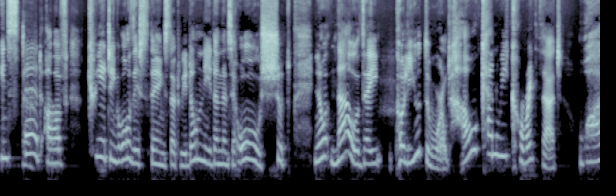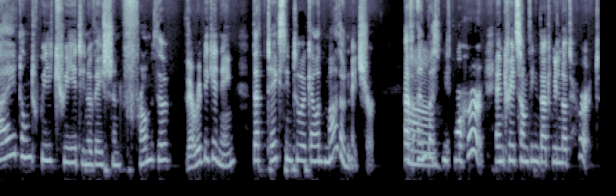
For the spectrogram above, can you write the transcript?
instead yeah. of creating all these things that we don't need and then say, oh, shoot, you know, now they pollute the world. How can we correct that? Why don't we create innovation from the very beginning that takes into account Mother Nature? Have um, empathy for her and create something that will not hurt.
